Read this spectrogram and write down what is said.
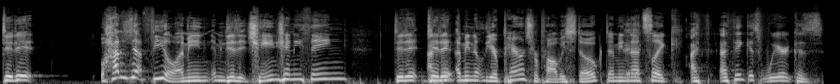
did it? How did that feel? I mean, I mean, did it change anything? Did it? Did think- it? I mean, your parents were probably stoked. I mean, that's like. I th- I think it's weird because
